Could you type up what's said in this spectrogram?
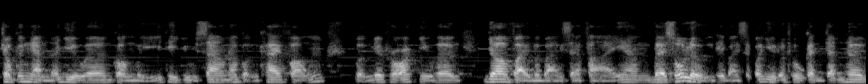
trong cái ngành đó nhiều hơn. Còn Mỹ thì dù sao nó vẫn khai phóng, vẫn report nhiều hơn. Do vậy mà bạn sẽ phải um, về số lượng thì bạn sẽ sẽ có nhiều đối thủ cạnh tranh hơn.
